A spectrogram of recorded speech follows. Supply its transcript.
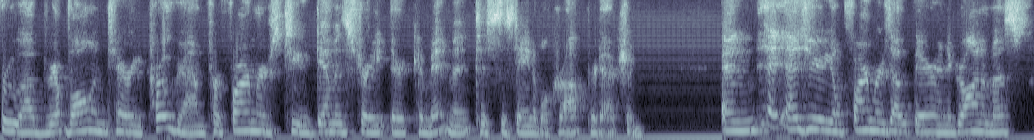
through a voluntary program for farmers to demonstrate their commitment to sustainable crop production. And as you, you know, farmers out there and agronomists,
